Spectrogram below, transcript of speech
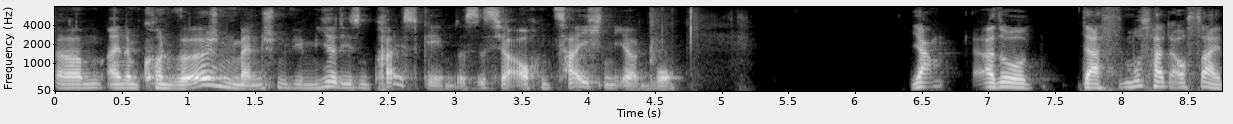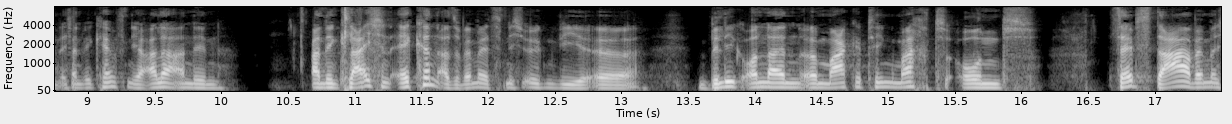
ähm, einem Conversion-Menschen wie mir diesen Preis geben. Das ist ja auch ein Zeichen irgendwo. Ja, also das muss halt auch sein. Ich meine, wir kämpfen ja alle an den, an den gleichen Ecken. Also wenn man jetzt nicht irgendwie äh, billig Online-Marketing macht und selbst da, wenn man,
